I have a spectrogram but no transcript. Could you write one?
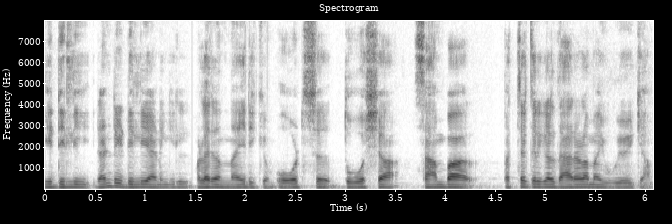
ഇഡ്ഡലി രണ്ട് ഇഡ്ഡലി ആണെങ്കിൽ വളരെ നന്നായിരിക്കും. ഓട്സ് ദോശ സാമ്പാർ പച്ചക്കറികൾ ധാരാളമായി ഉപയോഗിക്കാം.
